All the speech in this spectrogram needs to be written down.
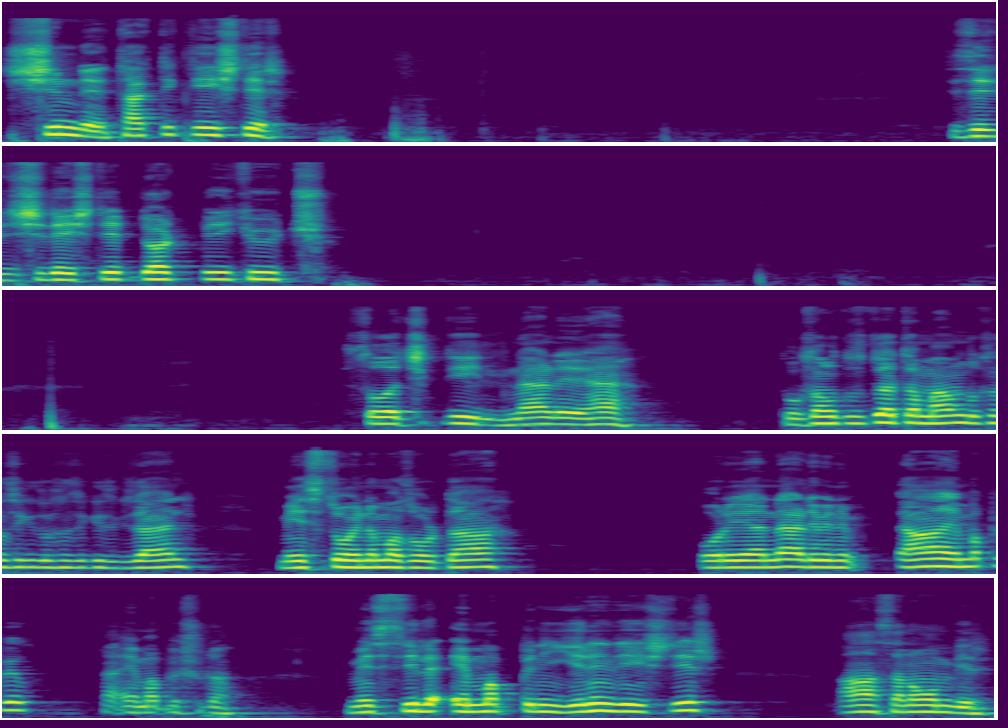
Şimdi taktik değiştir. Dizilişi değiştir. 4 1 2 3. Sol açık değil. Nerede? Heh. 99 güzel tamam. 98 98 güzel. Messi oynamaz orada. Oraya nerede benim? Aa Mbappe yok. Ha Mbappe şurada. Messi ile Mbappe'nin yerini değiştir. Aa sana 11.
